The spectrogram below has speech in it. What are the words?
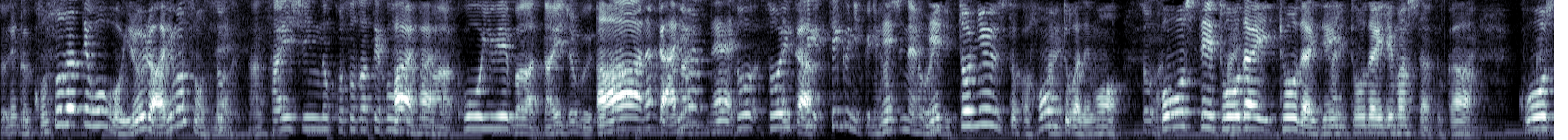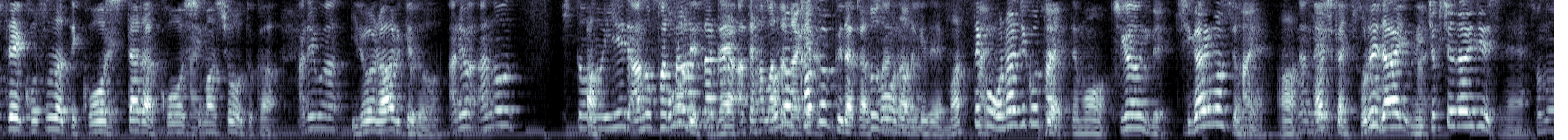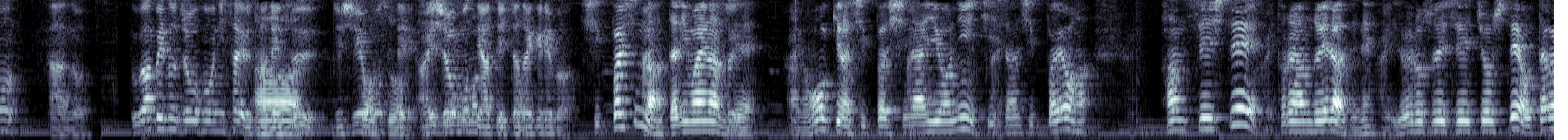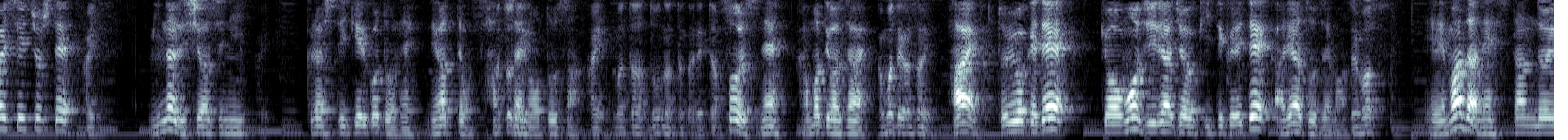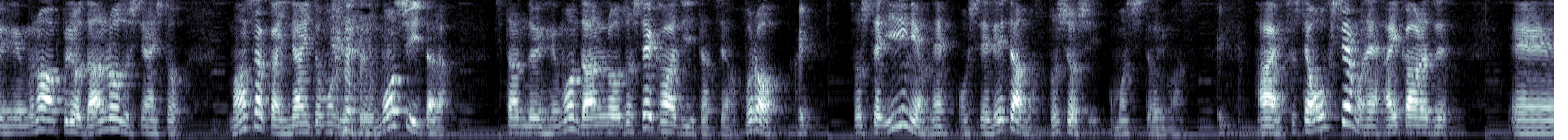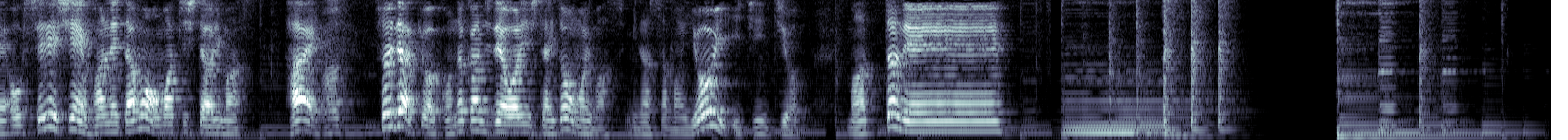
なんか子育て方法いろいろありますもんね。そうなんです最新の子育て方法はいははこう言えば大丈夫とか。ああなんかありますね、はい。そうそういうテテクニックにネ走んない方がネいいです。ットニュースとか本とかでも、そうなんです。こうして東大、兄弟全はい。員東大入れましたとか、はい。こうして子育てこうしたらこうしましょうとか、あれはいろいろあるけど。あれはあの人の家であのパターンだから当てはまっただけその家族だからそうなだけで全く同じことやっても違うんで。違いますよね、はい。あ確かに。それ大、はい。めちゃくちゃ大事ですね。そのあの上辺の情報に左右されず自信を持って愛情を持ってやっていただければ。失敗するのは当たり前なんで,、ですあの大きな失敗をしないように小さな失敗をは反省して、はい。トライアンドエラーでね、はい。い、ろいろそれ成長してお互い成長してはい。みんなで幸せに暮らしていけることをね願ってます。8歳のお父さん。はいまたどうなったかレターそうですね。頑張ってください。頑張ってください。はい。というわけで今日も G ラジオを聞いてくれてありがとうございます。えーまだね、スタンド FM のアプリをダウンロードしてない人、まさかいないと思うんですけど、もしいたら、スタンド FM をダウンロードして、川尻達也をフォロはい。ー、そしていいねをね、押してレターもどしどしお待ちしております。はい。そしてオフィセもね、相変わらず、えー、オフィセで支援ファンレターもお待ちしております。はい。それでは今日はこんな感じで終わりにしたいと思います。皆様良い一日を。またねー。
